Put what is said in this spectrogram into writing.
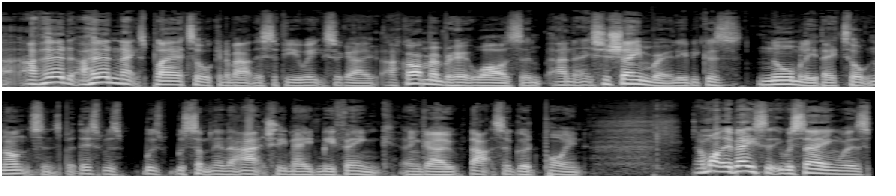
I've heard I heard an ex-player talking about this a few weeks ago. I can't remember who it was, and, and it's a shame really because normally they talk nonsense, but this was, was was something that actually made me think and go, "That's a good point." And what they basically were saying was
